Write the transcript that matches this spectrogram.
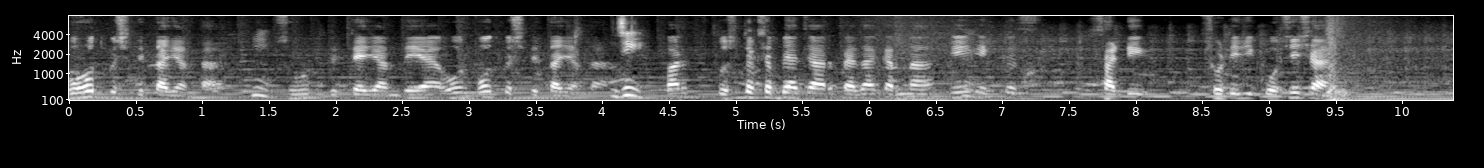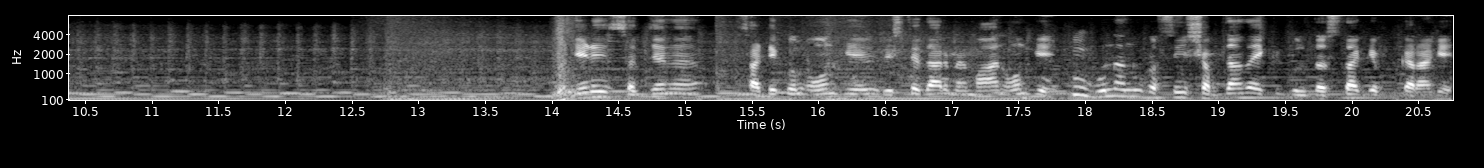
ਬਹੁਤ ਕੁਝ ਦਿੱਤਾ ਜਾਂਦਾ। ਹੈ। ਸੂਟ ਦਿੱਤੇ ਜਾਂਦੇ ਆ ਹੋਰ ਬਹੁਤ ਕੁਝ ਦਿੱਤਾ ਜਾਂਦਾ। ਹੈ। ਜੀ। ਪਰ ਪੁਸਤਕ ਸੱਭਿਆਚਾਰ ਪੈਦਾ ਕਰਨਾ ਇਹ ਇੱਕ ਸਾਡੀ ਛੋਟੀ ਜੀ ਕੋਸ਼ਿਸ਼ ਹੈ। ਜਿਹੜੇ ਸੱਜਣ ਸਾਡੇ ਕੋਲ ਆਉਣਗੇ ਰਿਸ਼ਤੇਦਾਰ ਮਹਿਮਾਨ ਆਉਣਗੇ। ਉਹਨਾਂ ਨੂੰ ਅਸੀਂ ਸ਼ਬਦਾਂ ਦਾ ਇੱਕ ਗੁਲਦਸਤਾ ਗਿਫਟ ਕਰਾਂਗੇ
